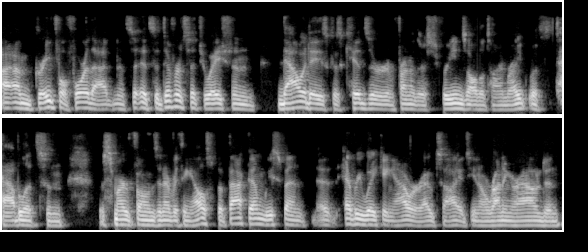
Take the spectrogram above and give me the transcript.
I, i'm grateful for that. And it's it's a different situation nowadays because kids are in front of their screens all the time right with tablets and smartphones and everything else. But back then we spent uh, every waking hour outside you know running around and,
